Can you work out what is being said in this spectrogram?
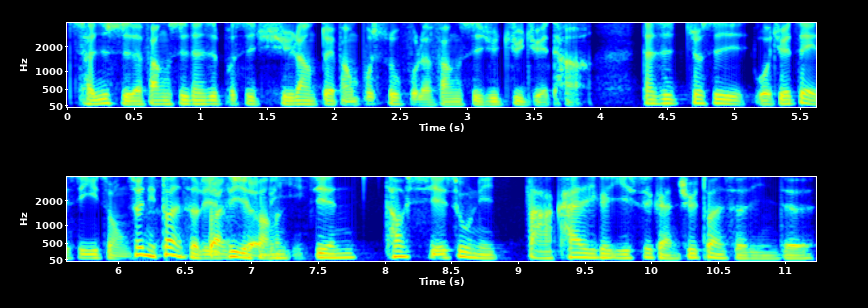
诚实的方式，但是不是去让对方不舒服的方式去拒绝他。但是就是我觉得这也是一种，所以你断舍离自己的房间，它协助你打开了一个仪式感，去断舍离你的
